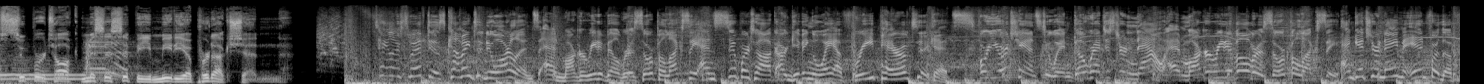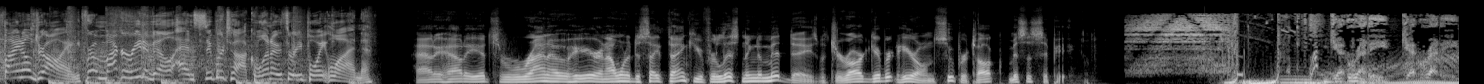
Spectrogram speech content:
a Super Talk Mississippi media production. Taylor Swift is coming to New Orleans, and Margaritaville Resort Biloxi and Super Talk are giving away a free pair of tickets. For your chance to win, go register now at Margaritaville Resort Biloxi and get your name in for the final drawing from Margaritaville and Super Talk 103.1. Howdy, howdy, it's Rhino here, and I wanted to say thank you for listening to Middays with Gerard Gibert here on Super Talk, Mississippi. Get ready, get ready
